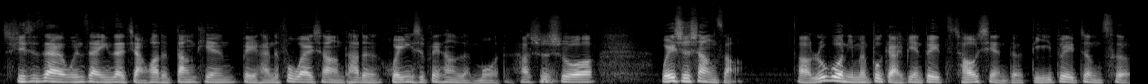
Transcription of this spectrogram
其实，在文在寅在讲话的当天，北韩的副外相他的回应是非常冷漠的。他是说，为时尚早。啊！如果你们不改变对朝鲜的敌对政策，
